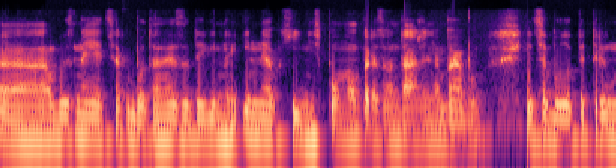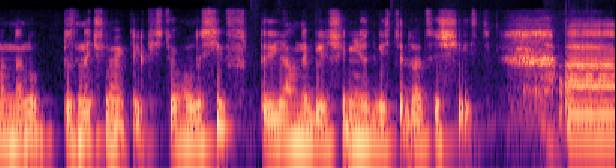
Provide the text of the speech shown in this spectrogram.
е, визнається робота незадовільною і необхідність повного перезавантаження БЕБу. І це було підтримано ну значною кількістю голосів, явно більше ніж 226. А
